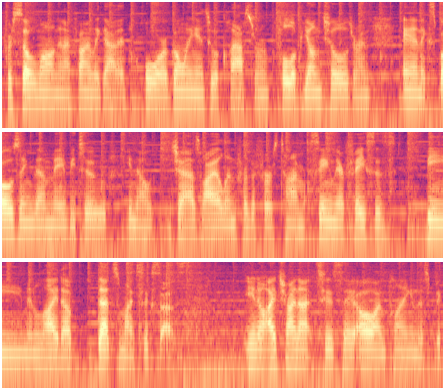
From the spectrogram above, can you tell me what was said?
for so long and I finally got it. Or going into a classroom full of young children and exposing them maybe to, you know, jazz violin for the first time, seeing their faces beam and light up, that's my success. You know, I try not to say, oh, I'm playing in this big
